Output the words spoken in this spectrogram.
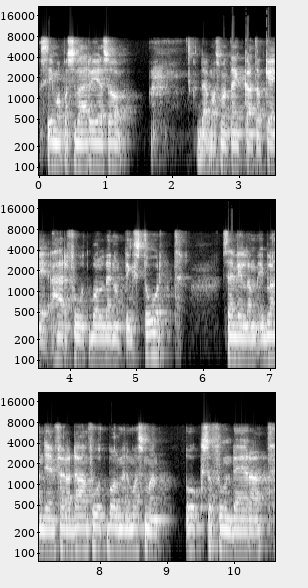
ser man på Sverige så där måste man tänka att okej, okay, här fotboll det är någonting stort. Sen vill de ibland jämföra damfotboll men då måste man också fundera att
